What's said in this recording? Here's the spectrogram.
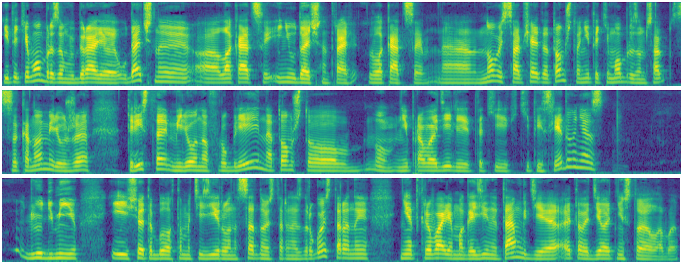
И таким образом выбирали удачные а, локации и неудачные локации. А, новость сообщает о том, что они таким образом сэкономили уже 300 миллионов рублей на том, что ну, не проводили такие какие-то исследования людьми, и все это было автоматизировано с одной стороны, с другой стороны не открывали магазины там, где этого делать не стоило бы.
